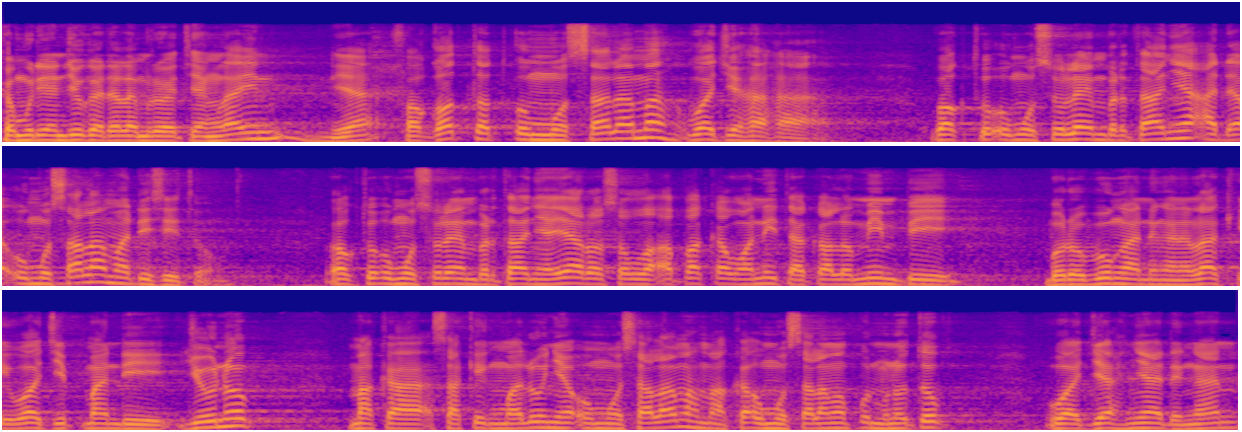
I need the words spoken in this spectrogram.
Kemudian juga dalam riwayat yang lain ya faqattat ummu salamah wajhaha. Waktu ummu sulaim bertanya ada ummu salamah di situ waktu ummu sulaim bertanya ya rasulullah apakah wanita kalau mimpi berhubungan dengan lelaki wajib mandi junub maka saking malunya ummu salamah maka ummu salamah pun menutup wajahnya dengan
